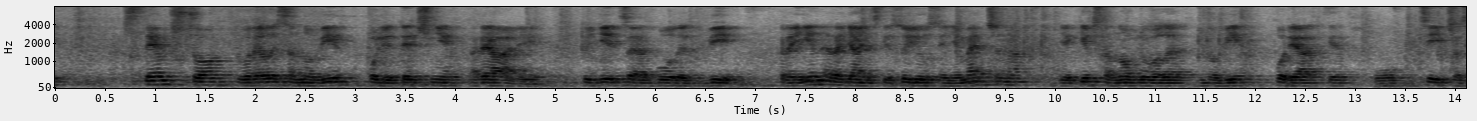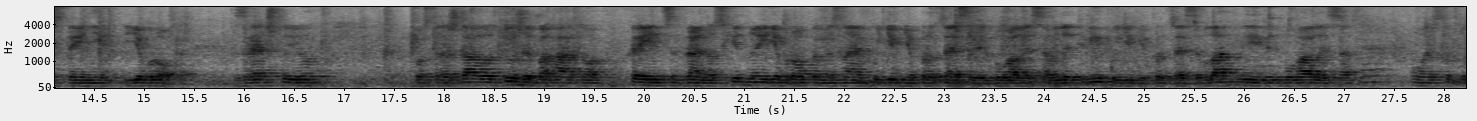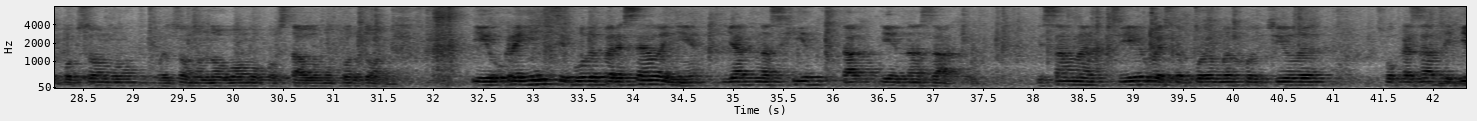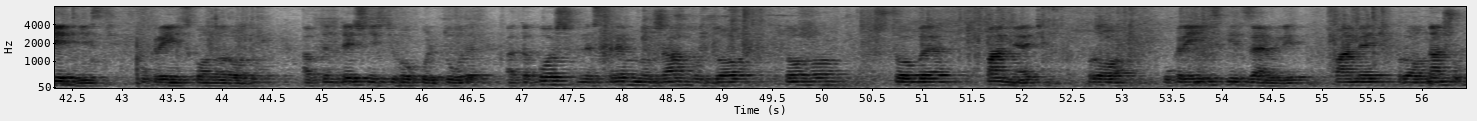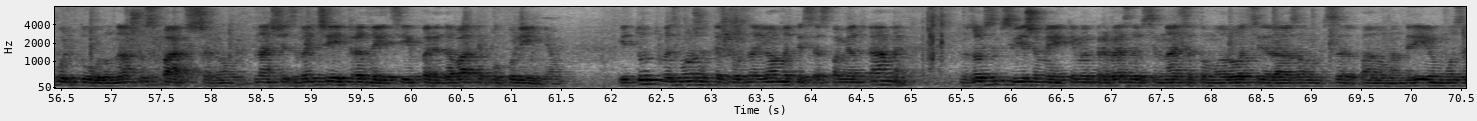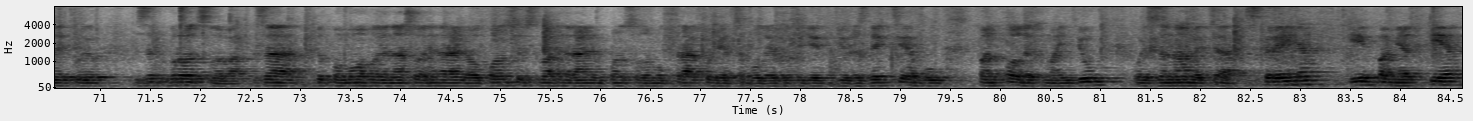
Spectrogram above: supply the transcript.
з тим, що творилися нові політичні реалії. Тоді це були дві країни Радянський Союз і Німеччина, які встановлювали нові порядки у цій частині Європи. Зрештою, постраждало дуже багато країн Центрально-Східної Європи. Ми знаємо, подібні процеси відбувалися в Литві, подібні процеси в Латвії відбувалися. Ось, тобто по всьому по цьому новому повсталому кордоні. І українці були переселені як на схід, так і на захід. І саме цією виставкою ми хотіли показати єдність українського народу, автентичність його культури, а також нестримну жагу до того, щоб пам'ять про українські землі, пам'ять про нашу культуру, нашу спадщину, наші звичаї і традиції передавати поколінням. І тут ви зможете познайомитися з пам'ятками зовсім свіжими, які ми привезли в 17-му році разом з паном Андрієм Музикою з Вроцлава за допомогою нашого генерального консульства, генеральним консулом у Кракові. Це була його тоді юрисдикція, був пан Олег Мандюк. Ось за нами ця скриня і пам'ятки,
